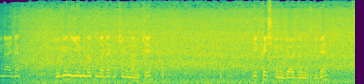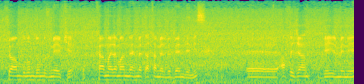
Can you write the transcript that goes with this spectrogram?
Günaydın. Bugün 29 Ocak 2012. Bir kış günü gördüğünüz gibi. Şu an bulunduğumuz mevki. Kameraman Mehmet Atamer ve ben Deniz. Ee, Afecan Değirmeni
